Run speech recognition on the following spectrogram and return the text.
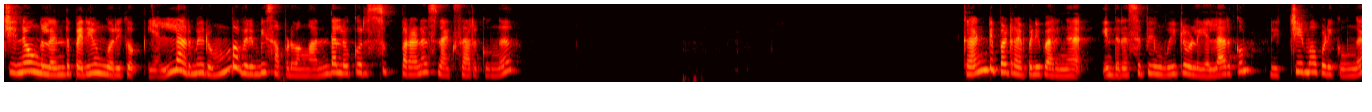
சின்னவங்கலேருந்து பெரியவங்க வரைக்கும் எல்லாருமே ரொம்ப விரும்பி சாப்பிடுவாங்க. அந்தளவுக்கு ஒரு சூப்பரான ஸ்நாக்ஸாக இருக்குங்க. கண்டிப்பாக ட்ரை பண்ணி பாருங்கள் இந்த ரெசிபி உங்கள் வீட்டில் உள்ள எல்லாருக்கும் நிச்சயமாக பிடிக்குங்க.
